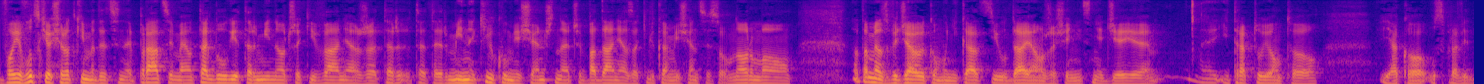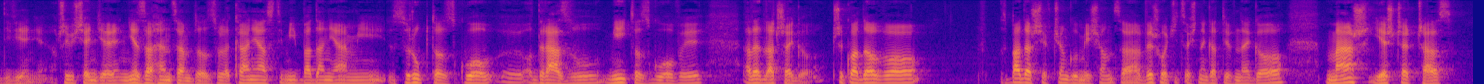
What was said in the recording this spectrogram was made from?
wojewódzkie ośrodki medycyny pracy mają tak długie terminy oczekiwania, że te, te, terminy kilkumiesięczne, czy badania za kilka miesięcy są normą. Natomiast Wydziały Komunikacji udają, że się nic nie dzieje i traktują to jako usprawiedliwienie. Oczywiście nie, nie zachęcam do zwlekania z tymi badaniami, zrób to z od razu, miej to z głowy, ale dlaczego? Przykładowo zbadasz się w ciągu miesiąca, wyszło Ci coś negatywnego, masz jeszcze czas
